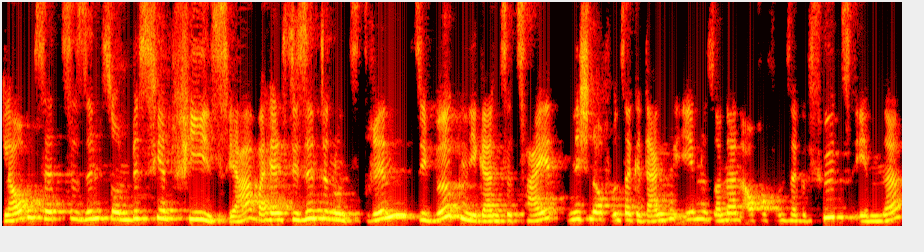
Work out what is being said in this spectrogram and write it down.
Glaubenssätze sind so ein bisschen fies, ja, weil sie sind in uns drin, sie wirken die ganze Zeit, nicht nur auf unserer Gedankenebene, sondern auch auf unserer Gefühlsebene.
